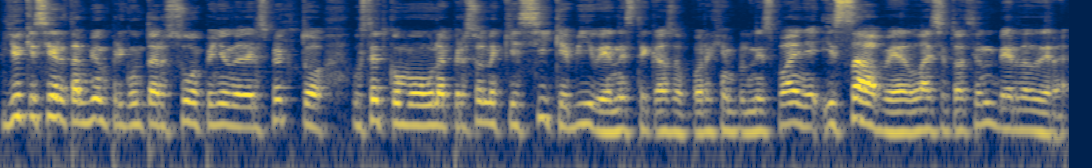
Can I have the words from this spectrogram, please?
yo quisiera también preguntar su opinión al respecto, usted como una persona que sí que vive en este caso, por ejemplo, en España y sabe la situación verdadera.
